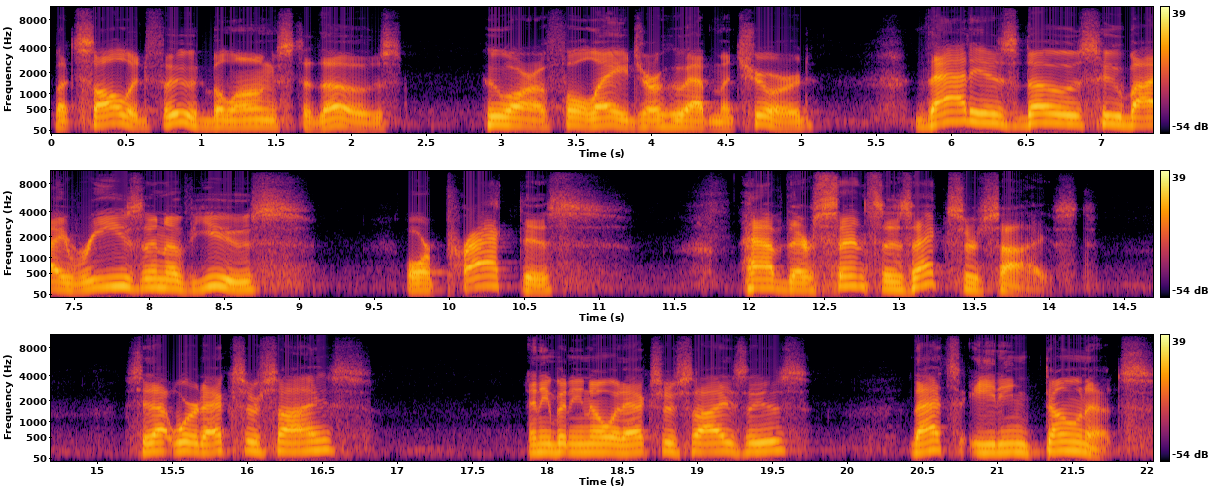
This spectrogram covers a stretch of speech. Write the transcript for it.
But solid food belongs to those who are of full age or who have matured. That is, those who by reason of use or practice have their senses exercised. See that word exercise? Anybody know what exercise is? That's eating donuts.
